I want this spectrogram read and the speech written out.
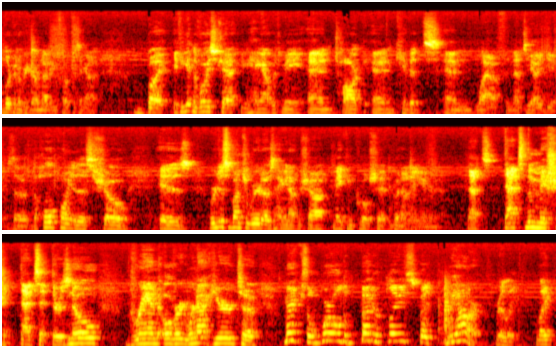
looking over here, I'm not even focusing on it. But if you get in the voice chat, you can hang out with me and talk and kibitz and laugh, and that's the idea. The the whole point of this show is we're just a bunch of weirdos hanging out in the shop, making cool shit, and put on the internet. That's that's the mission. That's it. There's no grand over. We're not here to make the world a better place, but we are really like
